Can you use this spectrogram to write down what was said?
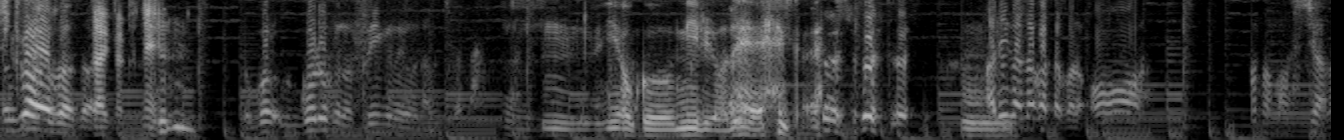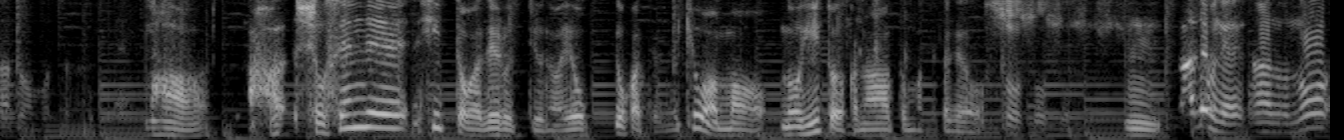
そうそうそう外角ね、ゴルゴルフのスイングのような打ち方。うんうん、よく見るよね。うんあれがなかったから、ああ、まだマシやなとは思ったんですけどね。まあ、は初戦でヒットが出るっていうのはよよかったよね。今日はまあ、ノーヒットかなと思ってたけど。そうそうそうそううん。あでもね、あのノ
